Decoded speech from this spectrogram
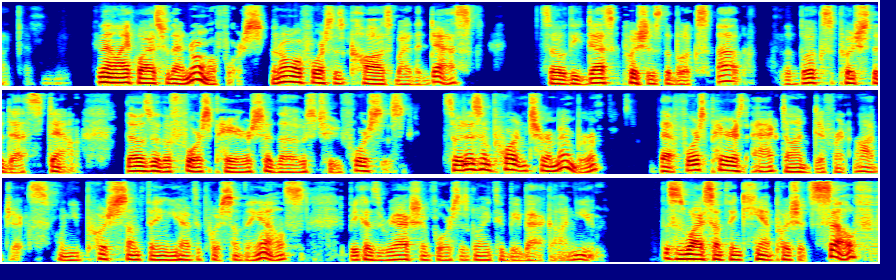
up. And then likewise for that normal force. The normal force is caused by the desk. So the desk pushes the books up, the books push the desk down. Those are the force pairs to those two forces. So it is important to remember that force pairs act on different objects. When you push something, you have to push something else because the reaction force is going to be back on you. This is why something can't push itself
